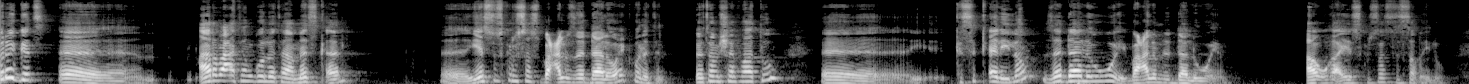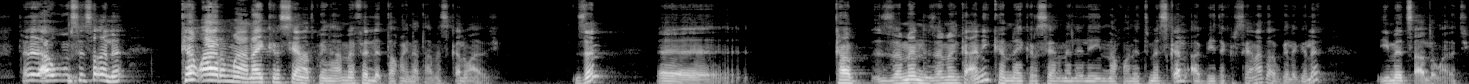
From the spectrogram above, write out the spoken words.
ብርግፅ ኣርባዕተን ጎሎታ መስቀል የሱስ ክርስቶስ ባዕሉ ዘዳለዎ ኣይኮነትን። እቶም ሸፋቱ ክስቀል ኢሎም ዘዳለውዎ እዩ ባዕሎም ዝዳለውዎ እዮም። ኣብኡ ከዓ የሱስ ክርስቶስ ተሰቂሉ ስለዚ ኣብኡ ምስ ከም ኣርማ ናይ ክርስትያናት ኮይና መፈለጥታ ኮይናታ መስቀል ማለት እዩ። እዘን ካብ ዘመን ንዘመን ከዓኒ ከም ናይ ክርስትያን መለለይ እናኮነት መስቀል ኣብ ቤተ ክርስትያናት ኣብ ገለገለ ይመፅእ ኣሎ ማለት እዩ።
